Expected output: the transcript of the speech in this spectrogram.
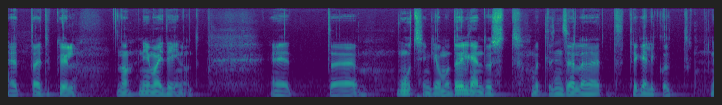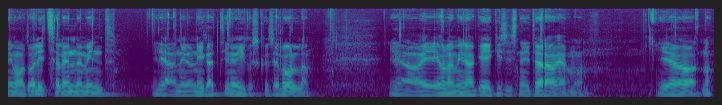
et aitab küll. noh, nii ma ei teinud. et äh, muutsingi oma tõlgendust, mõtlesin sellele, et tegelikult nemad olid seal enne mind ja neil on igatine õigus ka seal olla ja ei ole mina keegi siis neid ära ajama. ja noh,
